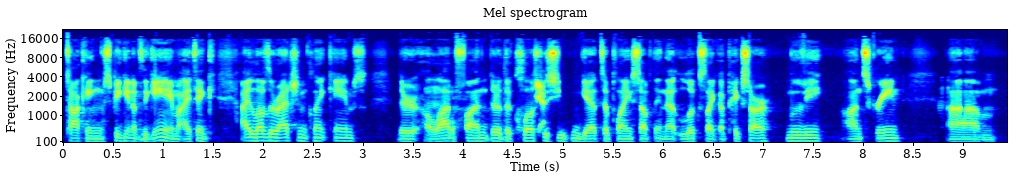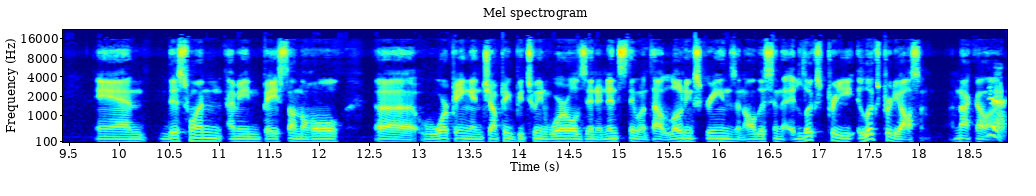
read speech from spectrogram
talking speaking of the game, I think I love the Ratchet and Clank games. They're a mm-hmm. lot of fun. They're the closest yeah. you can get to playing something that looks like a Pixar movie on screen. Um, and this one, I mean, based on the whole uh, warping and jumping between worlds in an instant without loading screens and all this and that, it looks pretty. It looks pretty awesome. I'm not gonna yeah. lie.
